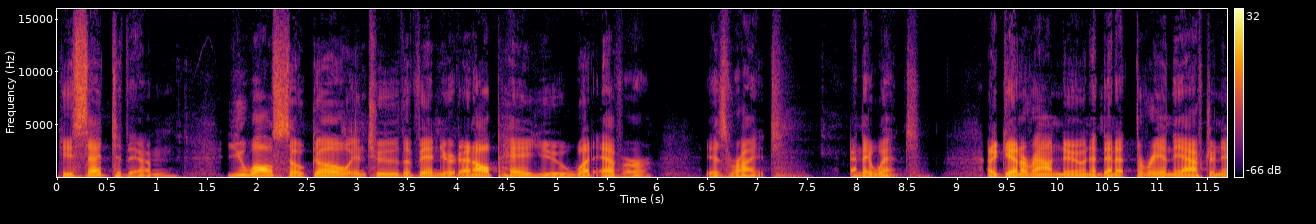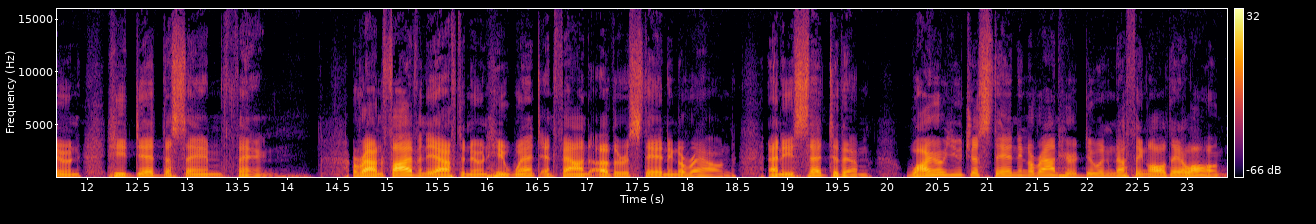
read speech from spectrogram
He said to them, You also go into the vineyard, and I'll pay you whatever is right. And they went. Again around noon, and then at three in the afternoon, he did the same thing. Around five in the afternoon, he went and found others standing around, and he said to them, why are you just standing around here doing nothing all day long?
